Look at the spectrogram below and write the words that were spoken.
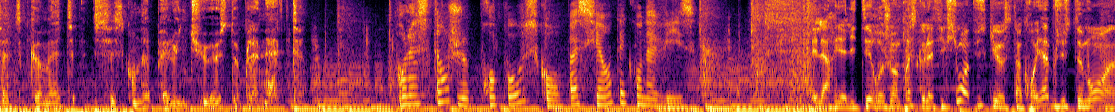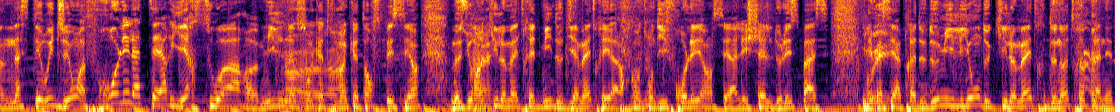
Cette comète, c'est ce qu'on appelle une tueuse de planètes. Pour l'instant, je propose qu'on patiente et qu'on avise. Et la réalité rejoint presque la fiction, hein, puisque c'est incroyable, justement, un astéroïde géant a frôlé la Terre hier soir, euh, 1994 PC1, mesure un Ouais. kilomètre et demi de diamètre, et alors quand on dit frôler, hein, c'est à l'échelle de l'espace. Il est passé à près de 2 millions de kilomètres de notre planète.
